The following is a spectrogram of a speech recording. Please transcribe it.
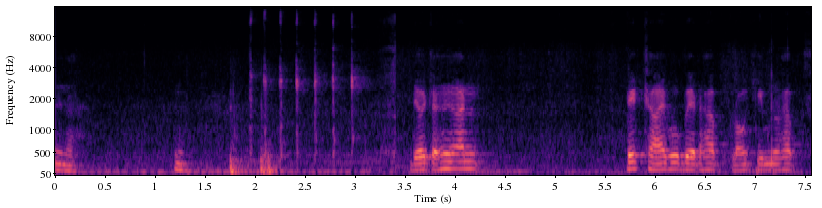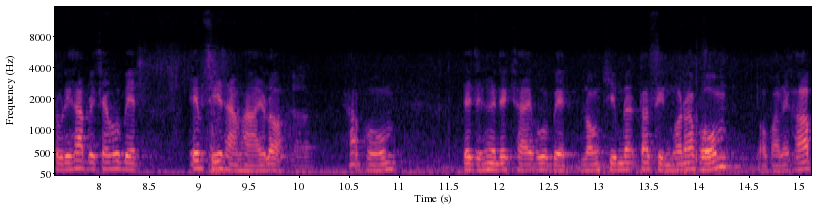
นี่นะอืมเดี๋ยวจะให้อัน เด็กชายผู้เบสนะครับ ลองชิมดูครับ สวัสดีครับเด็กชายผู้เบสเอฟซีถามหาอยู่หรอครับครับผมเดี๋ยวจะให้เด็กชายผู้เบ็ดลองชิมและตัดสินพอนะครับผมต่อไปเลยครับ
